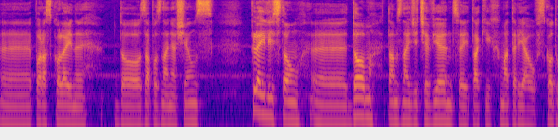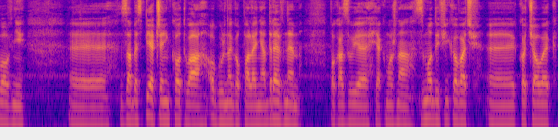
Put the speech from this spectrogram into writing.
e, po raz kolejny do zapoznania się z playlistą e, DOM. Tam znajdziecie więcej takich materiałów z kotłowni, e, zabezpieczeń kotła, ogólnego palenia drewnem. Pokazuję, jak można zmodyfikować e, kociołek,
